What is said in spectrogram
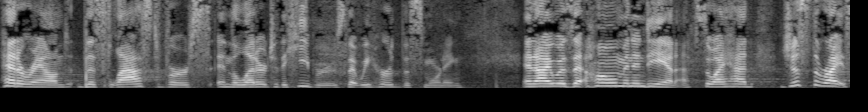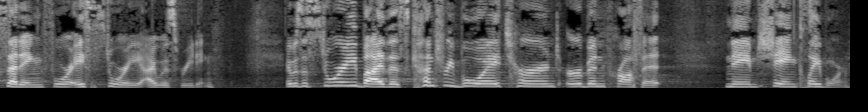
head around this last verse in the letter to the Hebrews that we heard this morning. And I was at home in Indiana, so I had just the right setting for a story I was reading. It was a story by this country boy turned urban prophet named Shane Claiborne.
